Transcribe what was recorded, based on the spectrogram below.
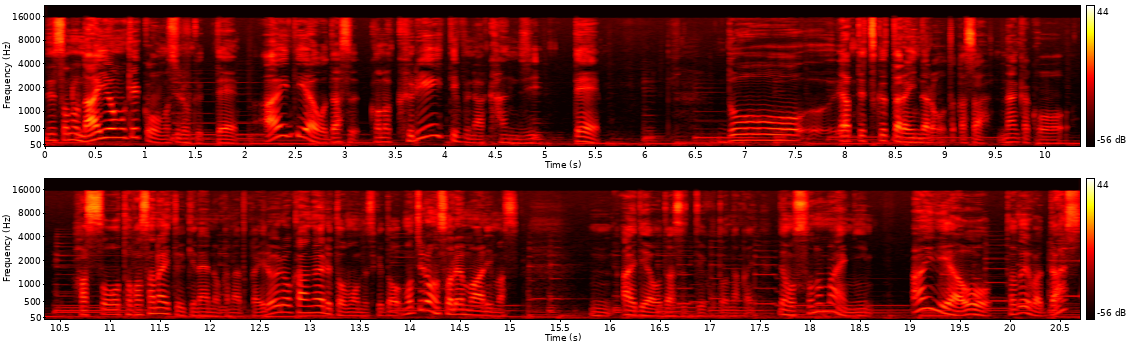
でその内容も結構面白くってアイディアを出すこのクリエイティブな感じってどうやって作ったらいいんだろうとかさなんかこう発想を飛ばさないといけないのかなとかいろいろ考えると思うんですけどもちろんそれもあります、うん、アイデアを出すっていうことの中に。でもその前にアイデアを例えば出し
